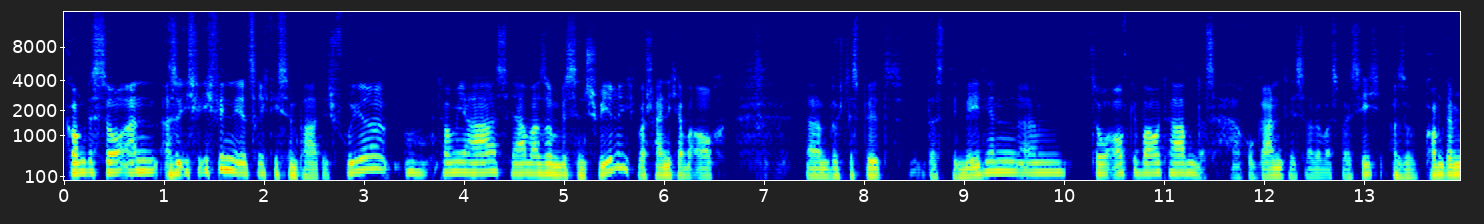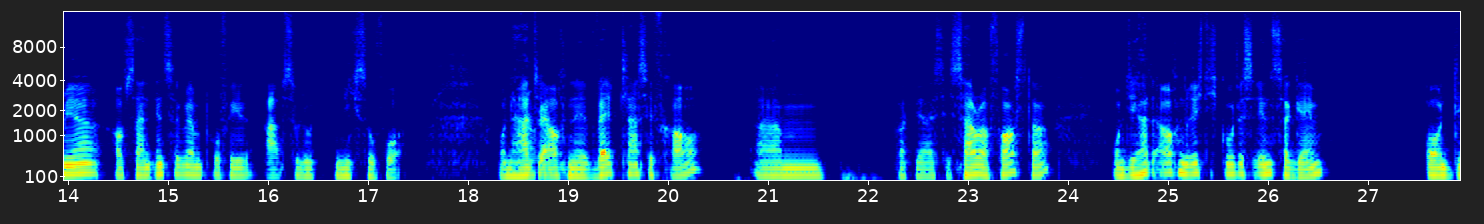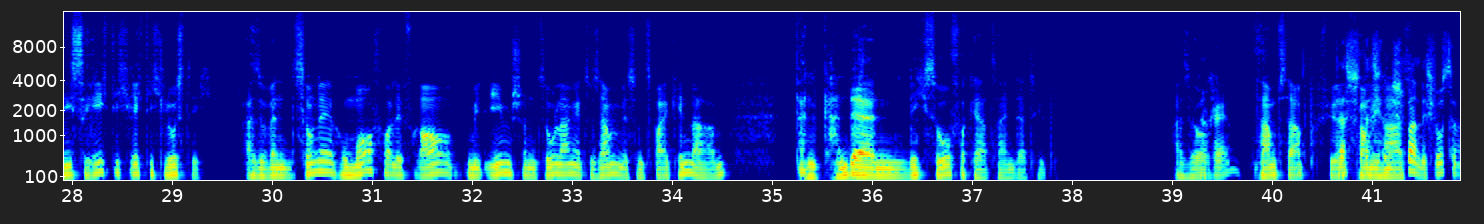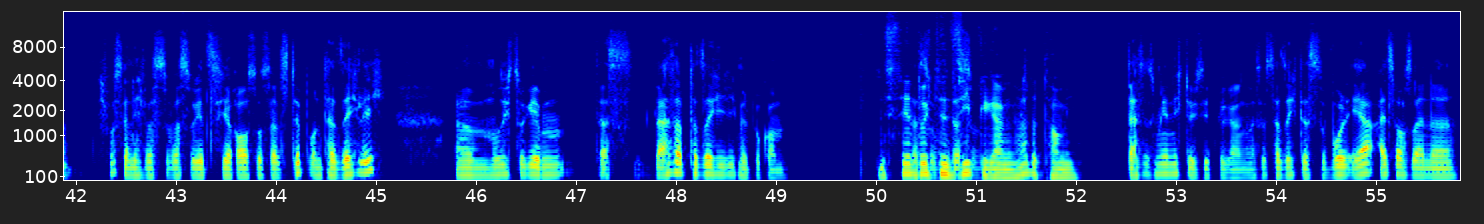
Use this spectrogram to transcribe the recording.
kommt es so an, also ich, ich finde ihn jetzt richtig sympathisch. Früher, hm, Tommy Haas, ja, war so ein bisschen schwierig, wahrscheinlich aber auch ähm, durch das Bild, das die Medien ähm, so aufgebaut haben, dass er arrogant ist oder was weiß ich. Also kommt er mir auf sein Instagram-Profil absolut nicht so vor. Und er hat ja Okay. auch eine Weltklasse-Frau, ähm, Gott, wie heißt sie? Sarah Forster. Und die hat auch ein richtig gutes Instagame. Und die ist richtig, richtig lustig. Also wenn so eine humorvolle Frau mit ihm schon so lange zusammen ist und zwei Kinder haben, dann kann der nicht so verkehrt sein, der Typ. Also Okay. Thumbs up für Das, das Tommy finde ich Haas. spannend. Ich wusste, ich wusste ja nicht, was, was du jetzt hier raussuchst als Tipp. Und tatsächlich ähm, muss ich zugeben, das, das habe tatsächlich ich mitbekommen. Ist ja Das durch so- den das Sieb gegangen, ha, der Tommy. Das ist mir nicht durchs Sieb gegangen. Das ist tatsächlich, dass sowohl er als auch seine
